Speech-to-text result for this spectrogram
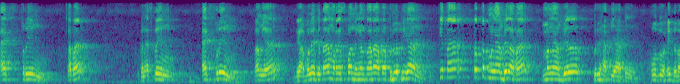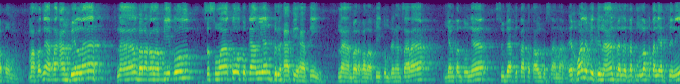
ekstrim. Apa? Bukan ekstrim, ekstrim. Paham ya? Enggak boleh kita merespon dengan cara apa? berlebihan. Kita tetap mengambil apa? Mengambil berhati-hati. Khudhu. Maksudnya apa? Ambillah nah barakallahu fikum sesuatu untuk kalian berhati-hati. Nah, barakallahu fikum dengan cara yang tentunya sudah kita ketahui bersama. Ikhwani fi din azza wa kita lihat di sini.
